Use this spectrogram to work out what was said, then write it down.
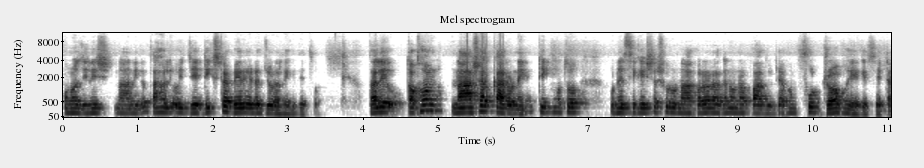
কোনো জিনিস না নিত তাহলে ওই যে ডিস্কটা বের এটা জোড়া লেগে যেত। তাহলে তখন না আসার কারণে ঠিক মতো উনি চিকিৎসা শুরু না করার আগে ওনার পা দুইটা এখন ফুট ড্রপ হয়ে গেছে এটা।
